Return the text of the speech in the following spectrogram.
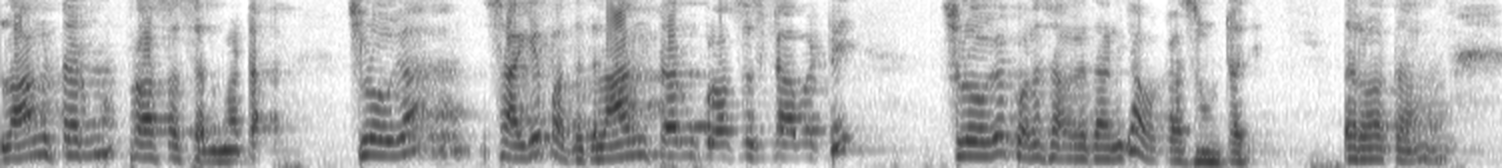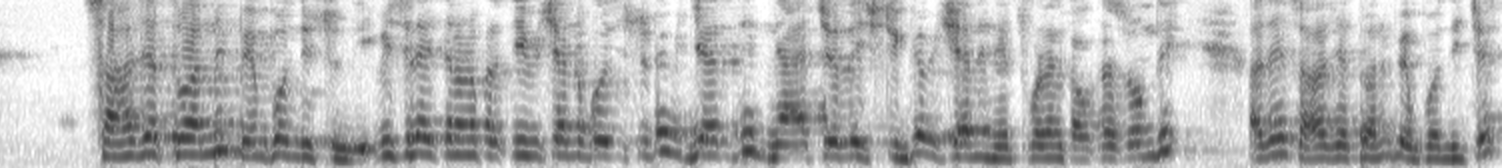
లాంగ్ టర్మ్ ప్రాసెస్ అనమాట స్లోగా సాగే పద్ధతి. లాంగ్ టర్మ్ ప్రాసెస్ కాబట్టి స్లోగా కొనసాగడానికి అవకాశం ఉంటుంది. తర్వాత సహజత్వాన్ని పెంపొందిస్తుంది. విశ్లేషణలో ప్రతి విషయాన్ని బోధిస్తుంటే విద్యార్థి న్యాచురలిస్టిక్గా విషయాన్ని నేర్చుకోవడానికి అవకాశం ఉంది. అదే సహజత్వాన్ని పెంపొందించే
